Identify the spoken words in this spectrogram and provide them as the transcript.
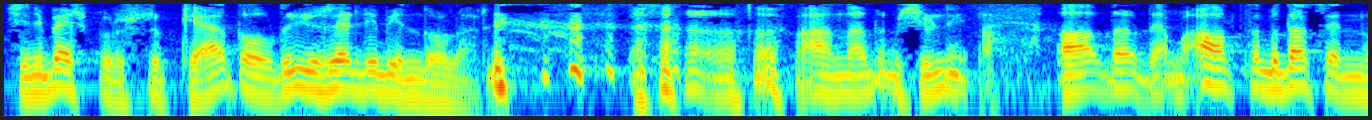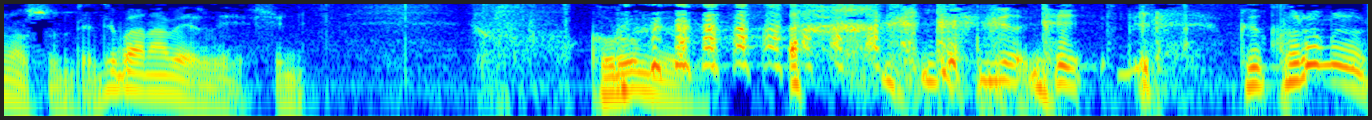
Şimdi beş kuruşluk kağıt oldu 150 bin dolar. Anladım şimdi. Aldı, altı bu da senin olsun dedi. Bana verdi şimdi. Kurumuyor. Kurumuyor.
